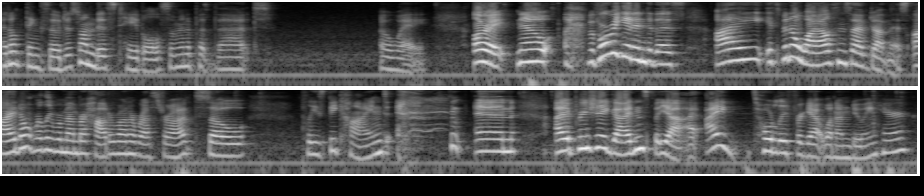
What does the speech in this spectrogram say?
I don't think so. Just on this table. So I'm going to put that away. All right. Now, before we get into this, I it's been a while since I've done this. I don't really remember how to run a restaurant, so please be kind. and I appreciate guidance, but yeah, I, I, totally forget what I'm doing here.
